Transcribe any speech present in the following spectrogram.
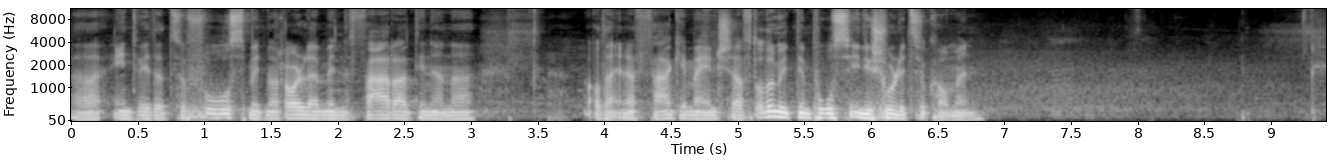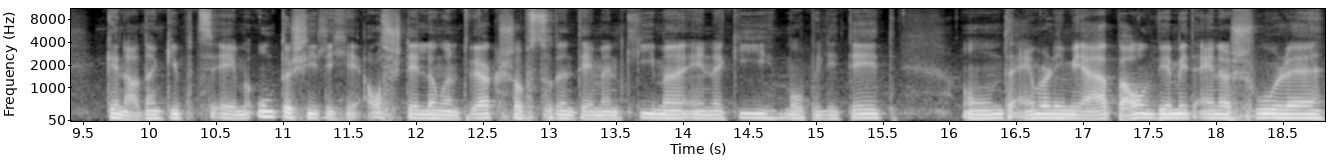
äh, entweder zu Fuß, mit einem Roller, mit einem Fahrrad, in einer oder einer Fahrgemeinschaft oder mit dem Bus in die Schule zu kommen. Genau, dann gibt es eben unterschiedliche Ausstellungen und Workshops zu den Themen Klima, Energie, Mobilität. Und einmal im Jahr bauen wir mit einer Schule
